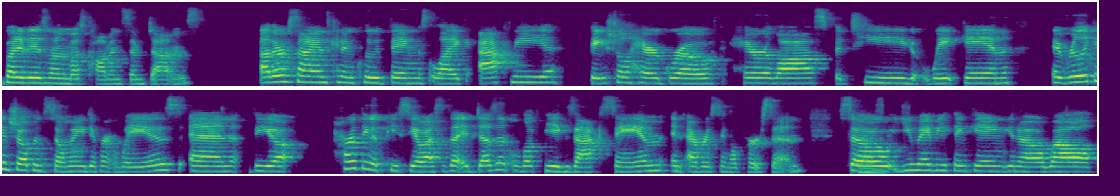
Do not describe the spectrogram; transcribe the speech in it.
but it is one of the most common symptoms. Other signs can include things like acne, facial hair growth, hair loss, fatigue, weight gain. It really can show up in so many different ways. And the uh, hard thing with PCOS is that it doesn't look the exact same in every single person. So you may be thinking, you know, well,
